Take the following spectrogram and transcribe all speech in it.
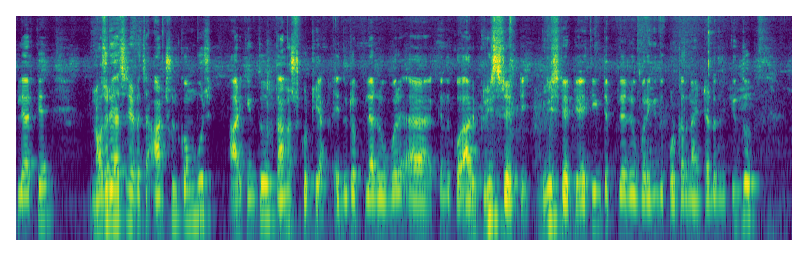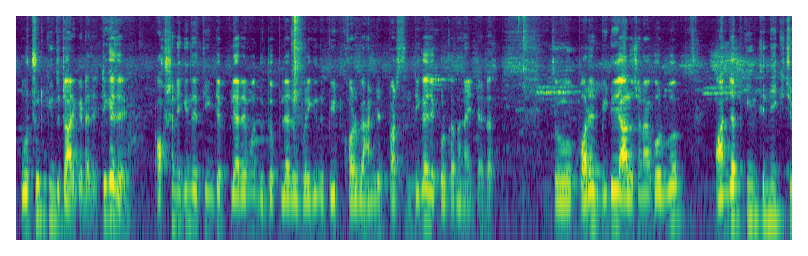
প্লেয়ারকে নজরে আছে, সেটা হচ্ছে আনসুল কম্বুজ আর কিন্তু তানস কোটিয়া এই দুটো প্লেয়ারের উপরে কিন্তু আর গ্রিস রেড্ডি গ্রিস রেড্ডি, এই তিনটে প্লেয়ারের উপরে কিন্তু কলকাতা নাইট রাইডার্স কিন্তু প্রচুর কিন্তু টার্গেট আছে, ঠিক আছে? অপশানে কিন্তু তিনটে প্লেয়ারের মধ্যে, দুটো প্লেয়ারের উপরে কিন্তু বিট করবে হান্ড্রেড পার্সেন্ট ঠিক আছে? কলকাতা নাইট রাইডার্স তো পরের ভিডিওয়ে আলোচনা করব। পাঞ্জাব কিংস নিয়ে কিছু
